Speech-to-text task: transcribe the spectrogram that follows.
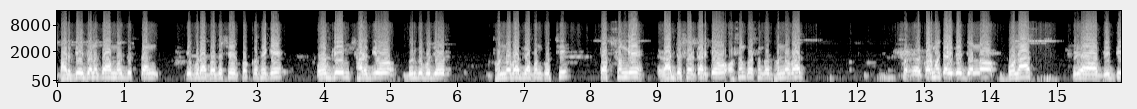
ভারতীয় জনতা সংঘ ত্রিপুরা প্রদেশের পক্ষ থেকে অগ্রিম শারদীয় দুর্গাপুজোর ধন্যবাদ জ্ঞাপন করছি। তৎসঙ্গে রাজ্য সরকারকেও অসংখ্য অসংখ্য ধন্যবাদ। কর্মচারীদের জন্য বোনাস বৃদ্ধি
